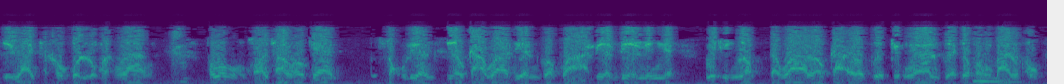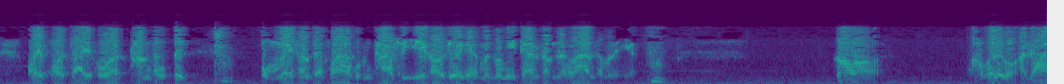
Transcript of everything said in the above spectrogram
คือย้ายจากข้างบนลงมาข้างล่างครับเพราะว่าผมขอเช่าเขาแค่สองเดือนคือเรากะว่าเดือนกว่าๆเดือนเดือนนึงเนี่ยไม่ถึงหรอกแต่ว่าเรากะว่าเผื่อเก็บงานเผื่อเจ้าของบ้านเขาไม่พอใจ เพราะว่าทำทั้งตึกครับผมไม่ทำแต่ฝ้าผมทาสีให้เขาด้วยเนี่ยมันต้องมีการทำนั่งร้านทำอะไรเงี้ยฮะก็เขาก็เลยบอกอะได้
